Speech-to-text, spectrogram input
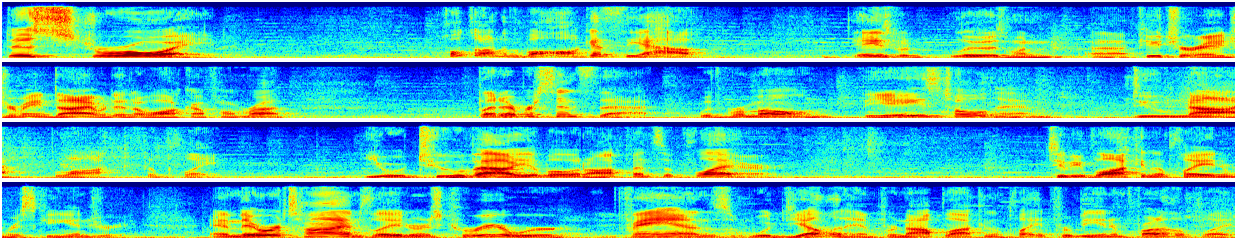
Destroyed. Holds on to the ball, gets the out. A's would lose when uh, future A Jermaine Dye did a walk-off home run. But ever since that, with Ramon, the A's told him, do not block the plate. You were too valuable an offensive player to be blocking the plate and risking injury. And there were times later in his career where fans would yell at him for not blocking the plate, for being in front of the plate.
